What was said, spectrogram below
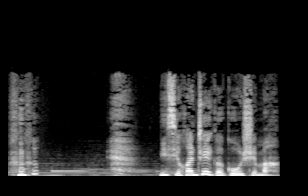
呵呵，你喜欢这个故事吗？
